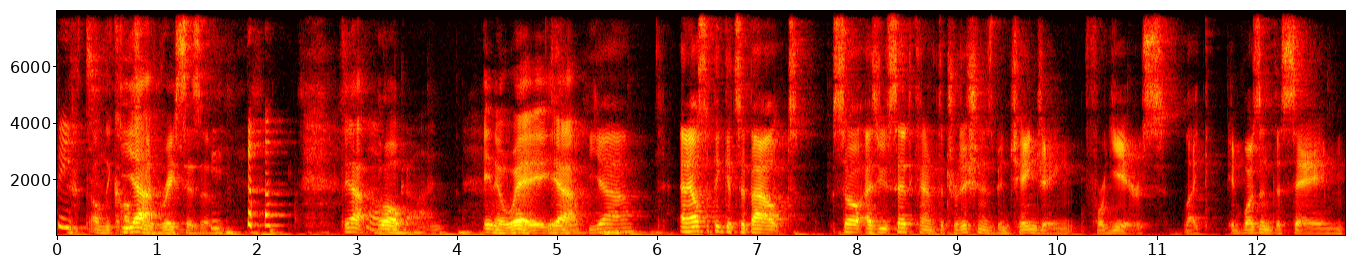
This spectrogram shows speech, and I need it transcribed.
Piet. only constant Yeah. racism yeah Oh, well God. in a way yeah Yeah. And I also think it's about so as you said, kind of the tradition has been changing for years. Like it wasn't the same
